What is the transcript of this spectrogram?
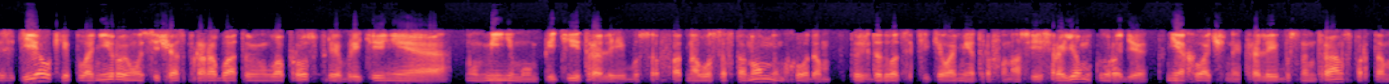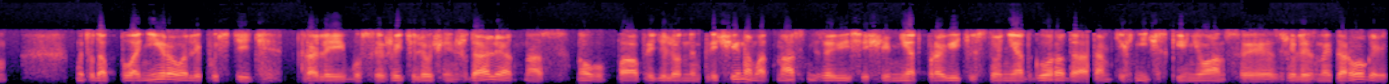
сделки, планируем, вот сейчас прорабатываем вопрос приобретения ну, минимум пяти троллейбусов. Одного с автономным ходом, то есть до 20 километров. У нас есть район в городе, не охваченный троллейбусным транспортом. Мы туда планировали пустить троллейбусы. Жители очень ждали от нас, но по определенным причинам от нас независящим, ни от правительства, ни от города, а там технические нюансы с железной дорогой,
